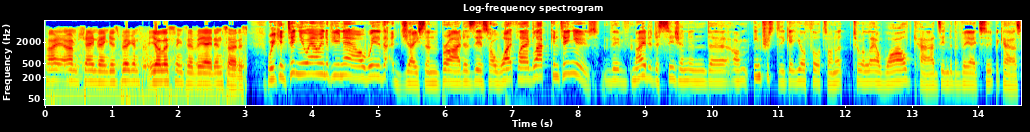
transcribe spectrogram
Hi, I'm Shane Van Gisbergen. You're listening to V8 Insiders. We continue our interview now with Jason Bright as this white flag lap continues. They've made a decision, and uh, I'm interested to get your thoughts on it, to allow wild cards into the V8 supercars.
